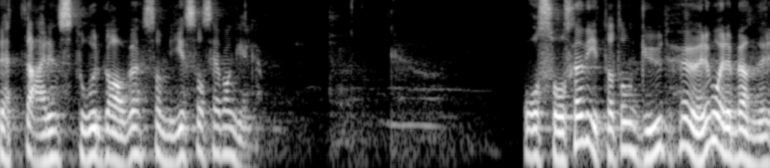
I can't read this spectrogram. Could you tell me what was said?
dette er en stor gave som gis oss i evangeliet. Og så skal vi vite at om Gud hører våre bønner,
